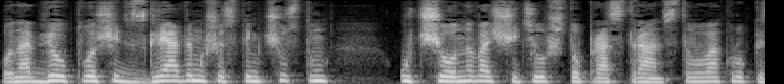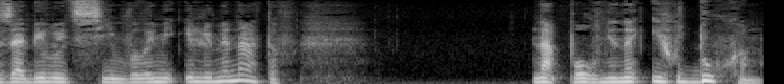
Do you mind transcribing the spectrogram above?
Он обвел площадь взглядом и шестым чувством ученого ощутил, что пространство вокруг изобилует символами иллюминатов, наполнено их духом.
